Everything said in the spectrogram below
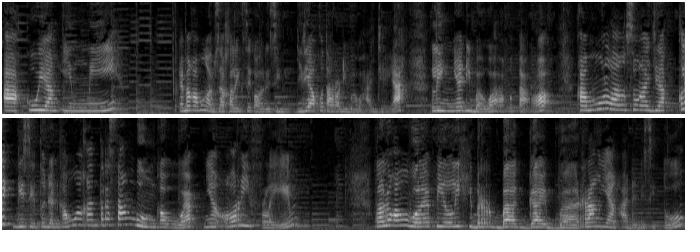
aku yang ini. Emang kamu nggak bisa klik sih kalau di sini. Jadi aku taruh di bawah aja ya. Linknya di bawah aku taruh. Kamu langsung aja klik di situ dan kamu akan tersambung ke webnya Oriflame Lalu kamu boleh pilih berbagai barang yang ada di situ.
